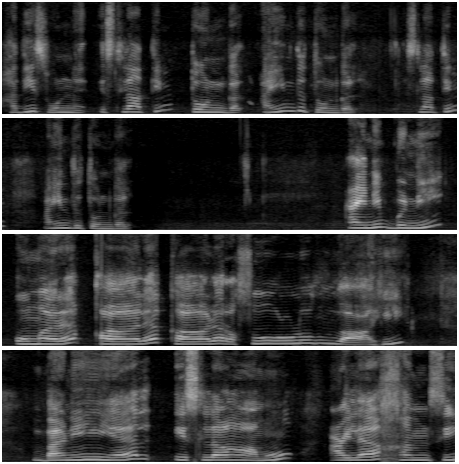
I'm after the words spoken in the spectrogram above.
ஹதீஸ் ஒன்று இஸ்லாத்தின் தூண்கள் ஐந்து தூண்கள். இஸ்லாத்தின் ஐந்து தூண்கள். ஐனிப்னி உமர கால கால ரசூலுல்லாஹி பனியல் இஸ்லாமு அல ஹம்சி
